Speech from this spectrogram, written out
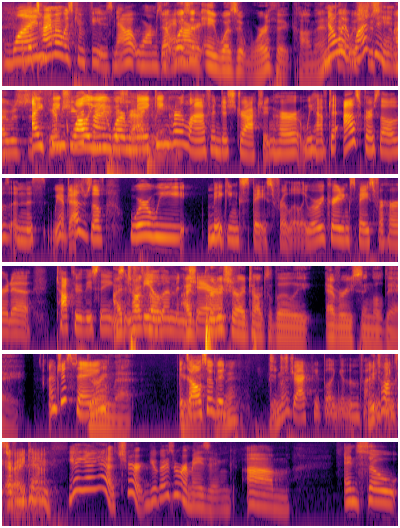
At one. the time I was confused. Now it warms That my wasn't a was it worth it comment. No, That it was wasn't. I was just I think sure while you were making me. her laugh and distracting her, we have to ask ourselves, and this we have to ask ourselves: Were we making space for Lily? Were we creating space for her to talk through these things I and feel to, them and share. I'm pretty sure I talk to Lily every single day. I'm just saying during that. It's also good they? to Didn't distract people and give them funny We talked things to write day. down. Yeah, yeah, yeah. Sure. You guys were amazing. Um, and so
